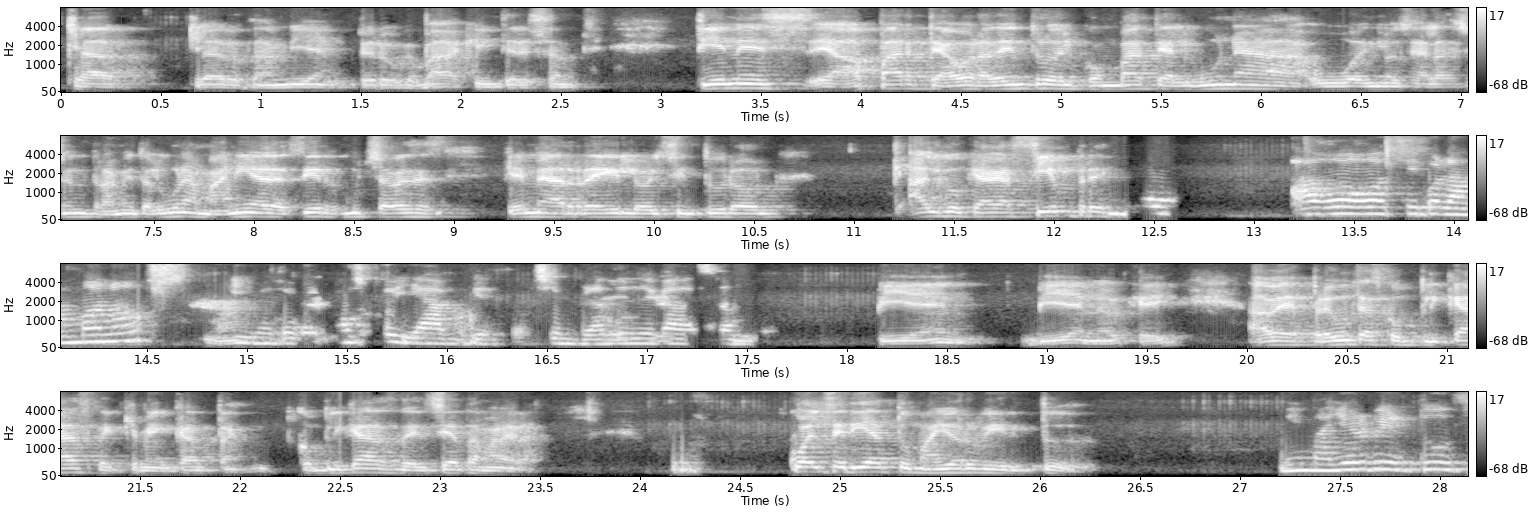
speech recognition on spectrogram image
Claro, claro, también, pero va, qué interesante. ¿Tienes, eh, aparte ahora, dentro del combate, alguna, o en, los, en la sesión de entrenamiento, alguna manía de decir muchas veces que me arreglo el cinturón? ¿Algo que hagas siempre? Hago así con las manos y me toco el casco y ya empiezo, siempre antes de cada salto. Bien, bien, ok. A ver, preguntas complicadas que, que me encantan, complicadas de cierta manera. ¿Cuál sería tu mayor virtud? Mi mayor virtud,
